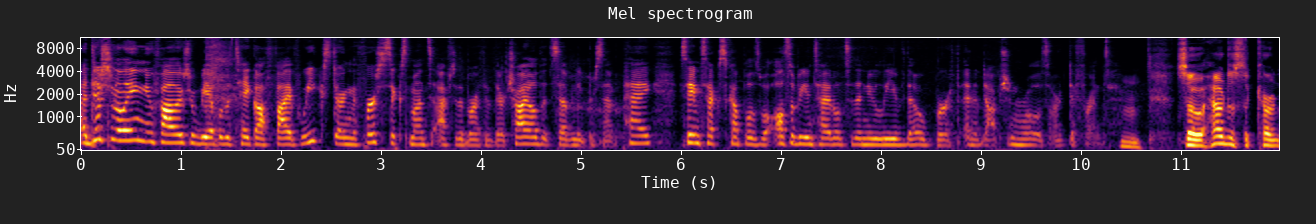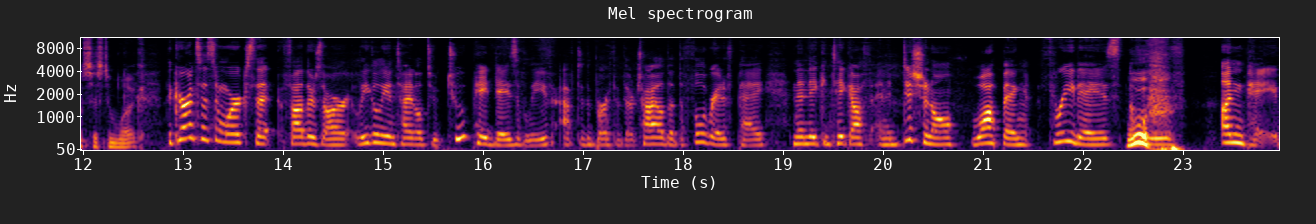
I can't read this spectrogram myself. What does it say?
Additionally, new fathers will be able to take off five weeks during the first six months after the birth of their child at 70% pay. Same sex couples will also be entitled to the new leave, though birth and adoption rules are different. Hmm. So, how does the current system work? The current system works that fathers are legally entitled to two paid days of leave after the birth of their child at the full rate of pay, and then they can take off an additional whopping three days of Oof. leave unpaid.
